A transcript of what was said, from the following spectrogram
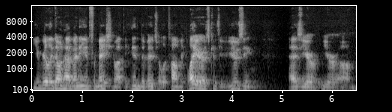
you really don't have any information about the individual atomic layers because you're using as your your um,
